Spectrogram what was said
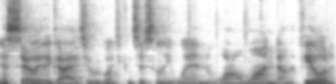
necessarily the guys who are going to consistently win one on one down the field.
